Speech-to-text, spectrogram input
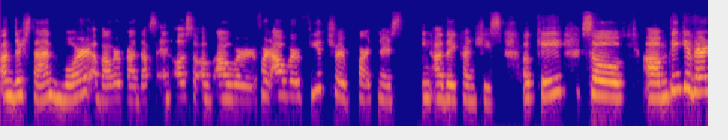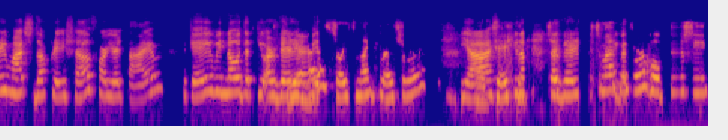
understand more of our products and also of our for our future partners in other countries. Okay, so um, thank you very much, Doc Rachel, for your time. Okay, we know that you are very yes, busy. so it's my pleasure. Yeah, Okay. you know, So very it's my but- Hope to see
